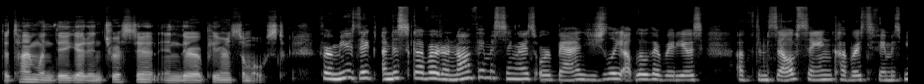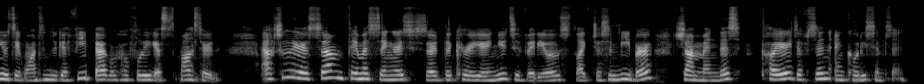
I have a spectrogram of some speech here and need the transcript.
the time when they get interested in their appearance the most. For music, undiscovered or non-famous singers or bands usually upload their videos of themselves singing covers to famous music, wanting to get feedback or hopefully get sponsored. Actually, there are some famous singers who started their career in YouTube videos, like Justin Bieber, Shawn Mendes, Claire Gibson, and Cody Simpson.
